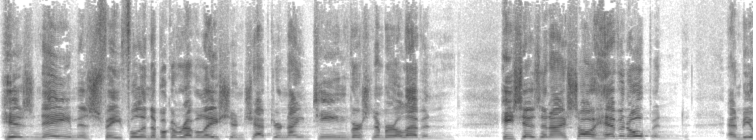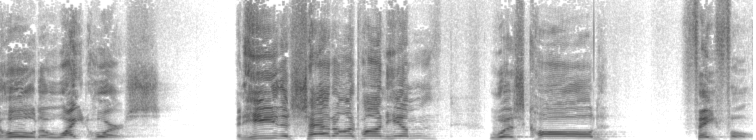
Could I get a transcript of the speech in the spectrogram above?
his name is faithful in the book of Revelation, chapter 19, verse number 11. He says, And I saw heaven opened and behold, a white horse. And he that sat on upon him was called faithful.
